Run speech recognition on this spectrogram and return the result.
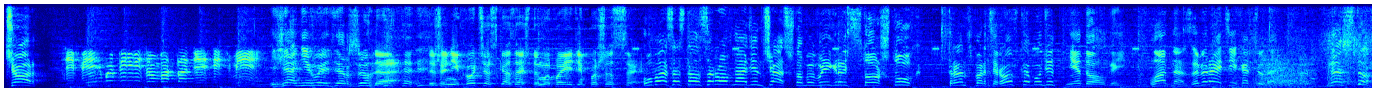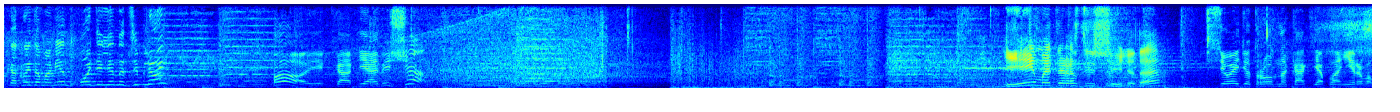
Черт! Теперь мы перевезем вас на 10 миль. Я не выдержу. Да, ты же не хочешь сказать, что мы поедем по шоссе? У вас остался ровно один час, чтобы выиграть 100 штук. Транспортировка будет недолгой. Ладно, забирайте их отсюда. Нас что, в какой-то момент подняли над землей? Ой, как я обещал. И им это разрешили, да? Все идет ровно, как я планировал.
